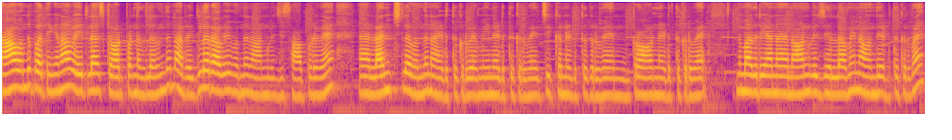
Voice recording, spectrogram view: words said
நான் வந்து பார்த்திங்கன்னா வெயிட் லாஸ் ஸ்டார்ட் பண்ணதுலேருந்து நான் ரெகுலராகவே வந்து நான்வெஜ் சாப்பிடுவேன். லஞ்சில் வந்து நான் எடுத்துக்கிடுவேன் மீன் எடுத்துக்கிடுவேன் சிக்கன் எடுத்துக்கிடுவேன் ப்ரான் எடுத்துக்கிடுவேன் இந்த மாதிரியான நான்வெஜ் எல்லாமே நான் வந்து எடுத்துக்கிடுவேன்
